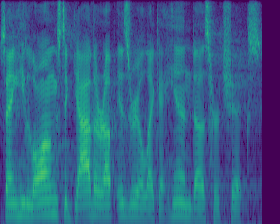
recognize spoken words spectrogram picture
saying he longs to gather up Israel like a hen does her chicks.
